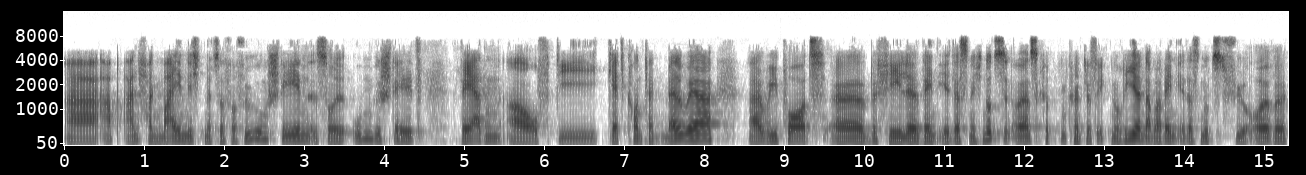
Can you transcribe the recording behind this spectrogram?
äh, ab Anfang Mai nicht mehr zur Verfügung stehen. Es soll umgestellt werden auf die Get Content Malware äh, Report-Befehle. Äh, wenn ihr das nicht nutzt in euren Skripten, könnt ihr es ignorieren, aber wenn ihr das nutzt für eure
